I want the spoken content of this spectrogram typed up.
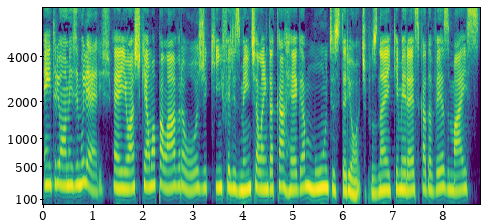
entre homens e mulheres. É, e eu acho que é uma palavra hoje que, infelizmente, ela ainda carrega muitos estereótipos, né? E que merece cada vez mais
